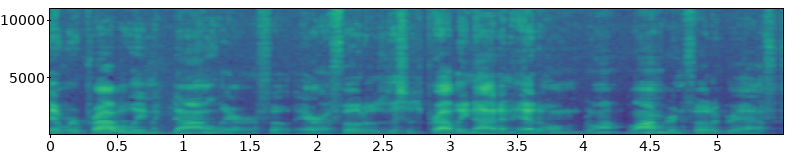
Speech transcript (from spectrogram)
that were probably McDonald era, era photos. This is probably not an Edholm and Blomgren photograph.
